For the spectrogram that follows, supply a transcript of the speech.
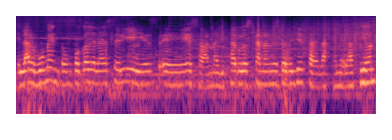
el argumento un poco de la serie y es eh, eso, analizar los cánones de belleza de la generación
